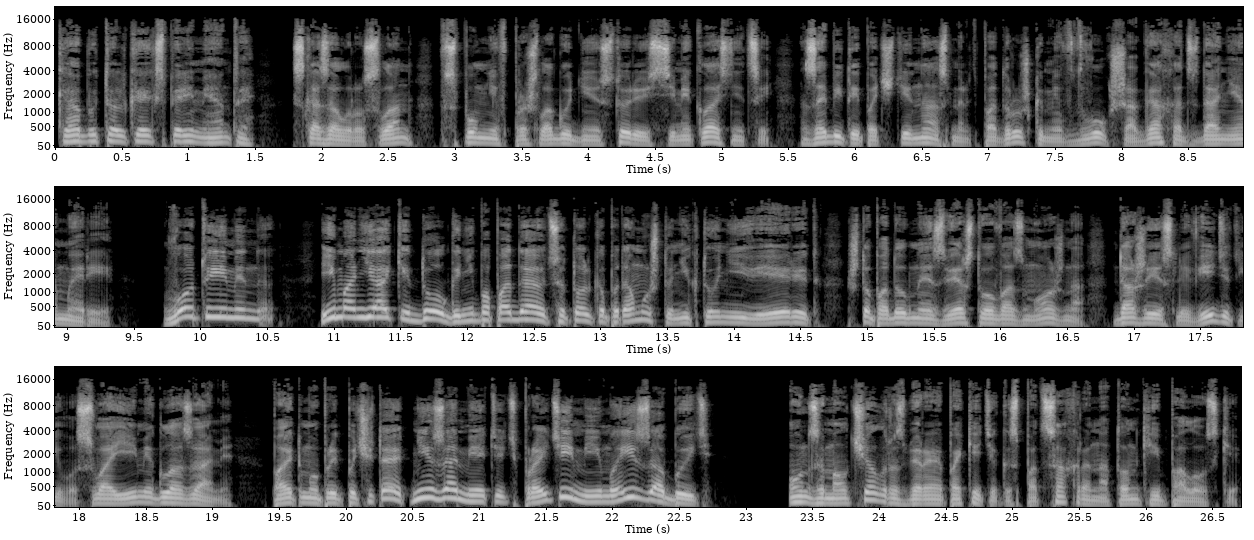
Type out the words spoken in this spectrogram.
«Кабы только эксперименты», — сказал Руслан, вспомнив прошлогоднюю историю с семиклассницей, забитой почти насмерть подружками в двух шагах от здания мэрии. Вот именно. И маньяки долго не попадаются только потому, что никто не верит, что подобное зверство возможно, даже если видит его своими глазами. Поэтому предпочитают не заметить, пройти мимо и забыть. Он замолчал, разбирая пакетик из-под сахара на тонкие полоски.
